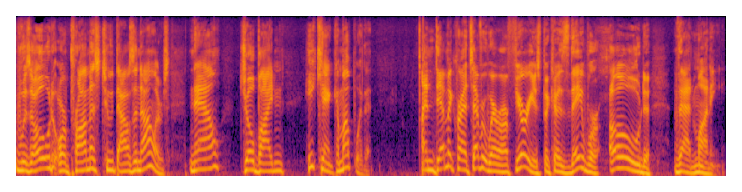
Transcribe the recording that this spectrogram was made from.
was owed or promised $2,000. Now, Joe Biden he can't come up with it. And Democrats everywhere are furious because they were owed that money.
